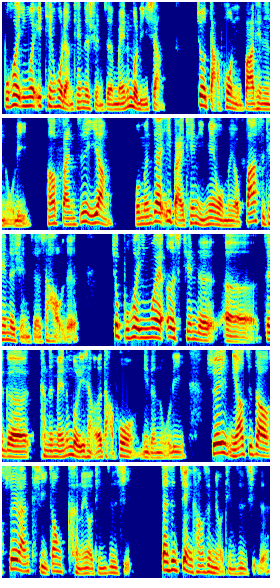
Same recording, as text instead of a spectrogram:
不会因为一天或两天的选择没那么理想，就打破你八天的努力。好，反之一样，我们在一百天里面，我们有八十天的选择是好的，就不会因为二十天的呃这个可能没那么理想而打破你的努力。所以你要知道，虽然体重可能有停滞期，但是健康是没有停滞期的。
